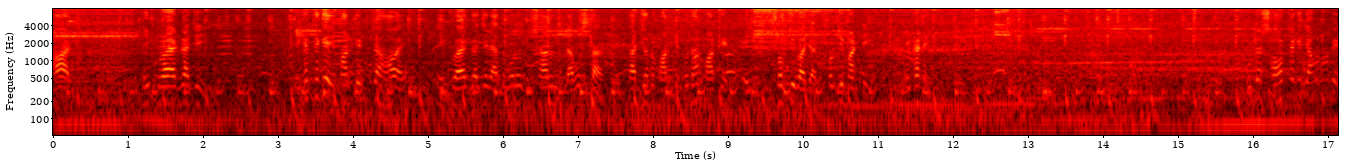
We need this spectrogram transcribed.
হাট, এই প্রয়াগরাজেই। এখান থেকে মার্কেটটা হয়, এই প্রয়াগরাজের এত বড় বিশাল ব্যবস্থা, তার জন্য মার্কেট, প্রধান মার্কেট, এই সবজি বাজার, সবজি মান্ডি, এখানে। গোটা শহরটাকে যেমনভাবে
